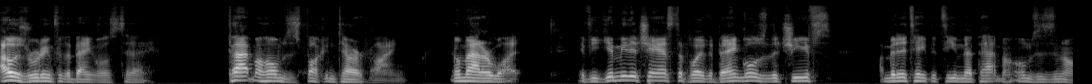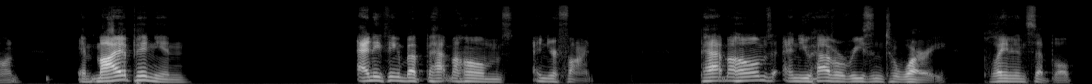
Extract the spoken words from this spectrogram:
I was rooting for the Bengals today. Pat Mahomes is fucking terrifying, no matter what. If you give me the chance to play the Bengals or the Chiefs, I'm going to take the team that Pat Mahomes isn't on. In my opinion, anything but Pat Mahomes, and you're fine. Pat Mahomes, and you have a reason to worry, plain and simple.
